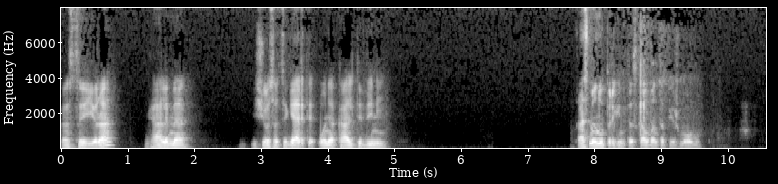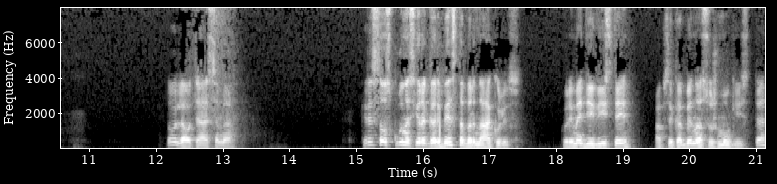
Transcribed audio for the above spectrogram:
kas tai yra, galime iš jos atsigerti, o ne kalti vinį. Asmenų prigimtis, kalbant apie žmogų. Toliau tęsime. Kristaus kūnas yra garbės tabernakulis, kuriame dievystė apsikabina su žmogyste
